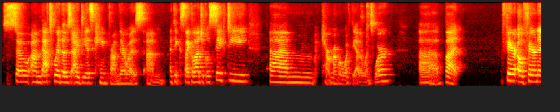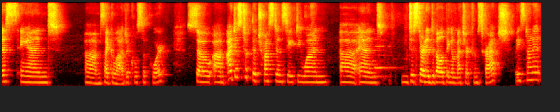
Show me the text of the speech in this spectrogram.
So um, that's where those ideas came from. There was, um, I think, psychological safety, um, I can't remember what the other ones were, uh, but fair, oh, fairness and um, psychological support. So um, I just took the trust and safety one uh, and just started developing a metric from scratch based on it.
